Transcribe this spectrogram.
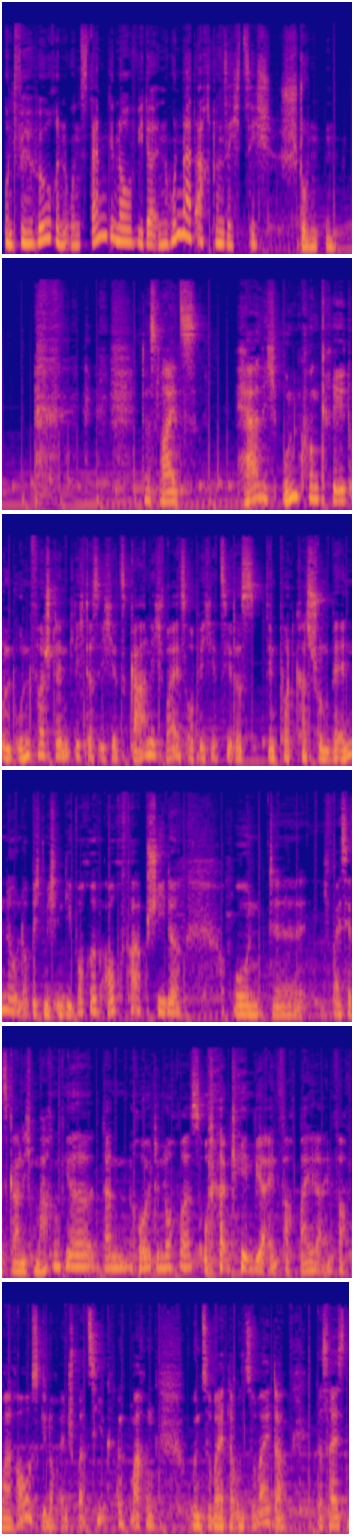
Und wir hören uns dann genau wieder in 168 Stunden. Das war jetzt herrlich unkonkret und unverständlich, dass ich jetzt gar nicht weiß, ob ich jetzt hier das, den Podcast schon beende und ob ich mich in die Woche auch verabschiede. Und äh, ich weiß jetzt gar nicht, machen wir dann heute noch was oder gehen wir einfach beide einfach mal raus, gehen noch einen Spaziergang machen und so weiter und so weiter. Das heißt,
